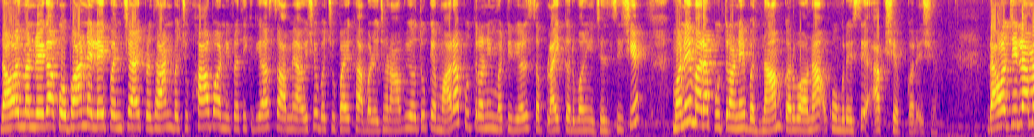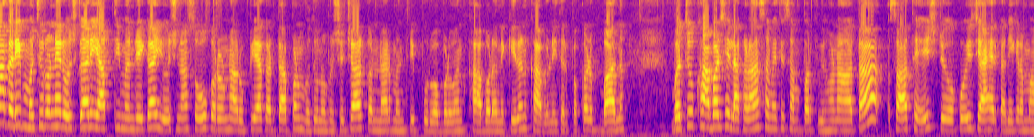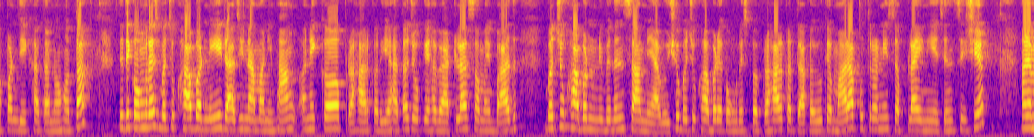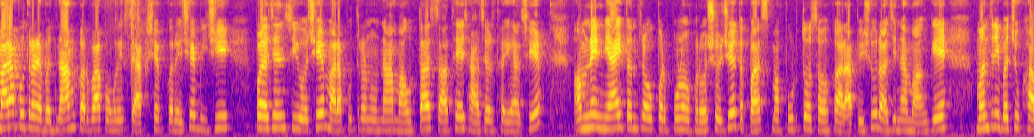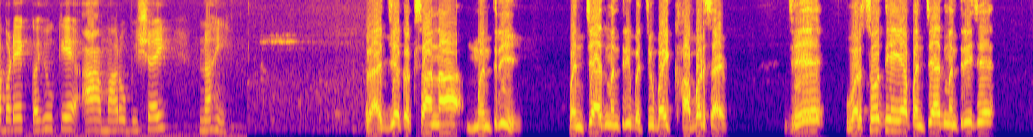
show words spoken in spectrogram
દાહોદ મનરેગા કૌભાંડને લઈ પંચાયત પ્રધાન બચુ ખાબડની પ્રતિક્રિયા સામે આવી છે. બચુભાઈ ખાબડે જણાવ્યું હતું કે, મારા પુત્રની મટીરિયલ સપ્લાય કરવાની એજન્સી છે. મને મારા પુત્રને બદનામ કરવાના કોંગ્રેસે આક્ષેપ કરે છે. દાહોદ જિલ્લામાં ગરીબ મજૂરોને રોજગારી આપતી મનરેગા યોજના સો કરોડના રૂપિયા કરતાં પણ વધુનો ભ્રષ્ટાચાર કરનાર મંત્રી પૂર્વ બળવંત ખાબડ અને કિરણ ખાબડની ધરપકડ બાદ બચ્ચુ ખાબડ છેલ્લા ઘણા સમયથી સંપર્ક વિહોણા હતા સાથે જ તેઓ કોઈ જાહેર કાર્યક્રમમાં પણ દેખાતા નહોતા. તેથી કોંગ્રેસ બચ્ચુ ખાબડની રાજીનામાની માંગ અનેક પ્રહાર કર્યા હતા. જોકે હવે આટલા સમય બાદ બચ્ચુ ખાબડનું નિવેદન સામે આવ્યું છે. બચ્ચુ ખાબડે કોંગ્રેસ પર પ્રહાર કરતા કહ્યું કે, મારા પુત્રની સપ્લાયની એજન્સી છે અને મારા પુત્રને બદનામ કરવા કોંગ્રેસે આક્ષેપ કરે છે. બીજી પણ એજન્સીઓ છે. મારા પુત્રનું નામ આવતા સાથે જ હાજર થયા છે. અમને ન્યાયતંત્ર ઉપર પૂર્ણ ભરોસો છે. તપાસમાં પૂરતો સહકાર આપીશું. રાજીનામા અંગે મંત્રી બચુ ખાબડે કહ્યું કે આ અમારો વિષય નહીં. રાજ્ય કક્ષાના મંત્રી, પંચાયત મંત્રી બચુભાઈ ખાબડ સાહેબ, જે વર્ષોથી અહીંયા પંચાયત મંત્રી છે,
